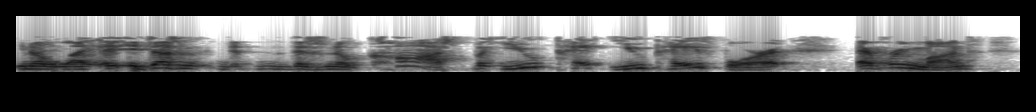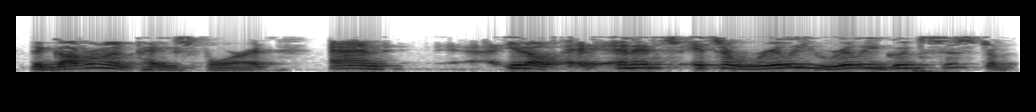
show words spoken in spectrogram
you know like it doesn't there's no cost, but you pay you pay for it every month. The government pays for it, and you know, and it's it's a really really good system.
